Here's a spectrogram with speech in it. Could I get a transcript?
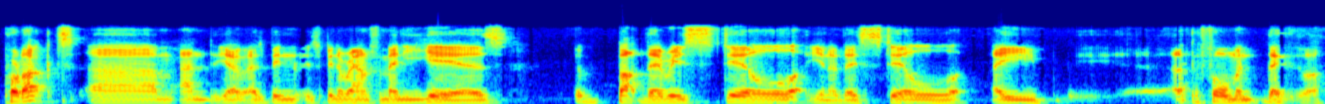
product, um, and you know has been it's been around for many years. But there is still, you know, there's still a a performance. Well,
